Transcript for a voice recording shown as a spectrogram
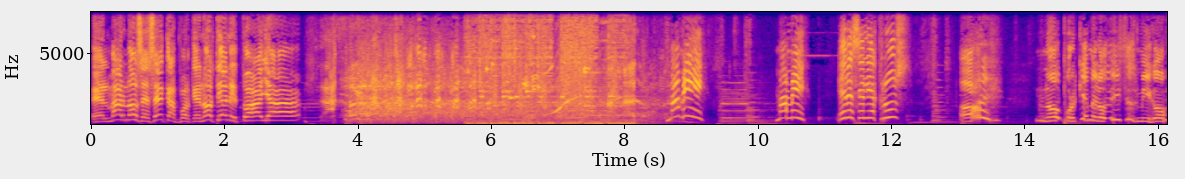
El mar no se seca porque no tiene toalla. ¡Mami! ¡Mami! ¿Eres Celia Cruz? Ay, no, ¿por qué me lo dices, mijo?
